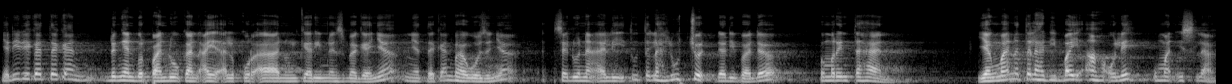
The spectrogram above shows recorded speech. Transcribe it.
Jadi dia katakan dengan berpandukan ayat Al-Quranul Karim dan sebagainya menyatakan bahawasanya Sayyiduna Ali itu telah lucut daripada pemerintahan yang mana telah dibai'ah oleh umat Islam.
